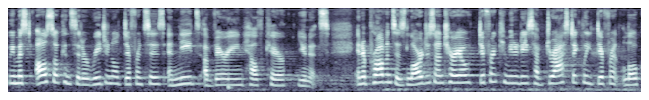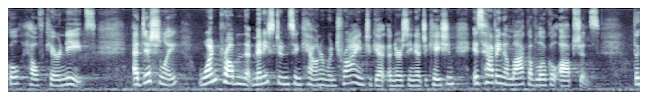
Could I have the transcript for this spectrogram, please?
we must also consider regional differences and needs of varying healthcare units. In a province as large as Ontario, different communities have drastically different local healthcare needs. Additionally, one problem that many students encounter when trying to get a nursing education is having a lack of local options. The,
